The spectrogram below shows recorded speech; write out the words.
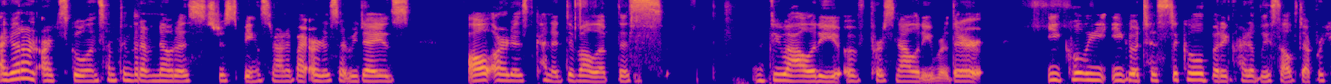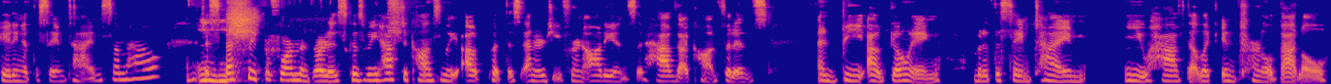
i go to an art school and something that i've noticed just being surrounded by artists every day is all artists kind of develop this duality of personality where they're equally egotistical but incredibly self-deprecating at the same time somehow especially performance artists because we have to constantly output this energy for an audience and have that confidence and be outgoing but at the same time you have that like internal battle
